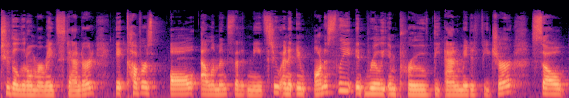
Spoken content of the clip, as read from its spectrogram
to the Little Mermaid standard, it covers all elements that it needs to. And it, it honestly, it really improved the animated feature. So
